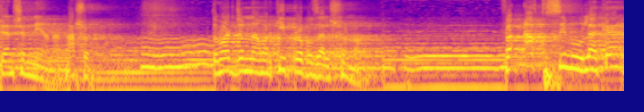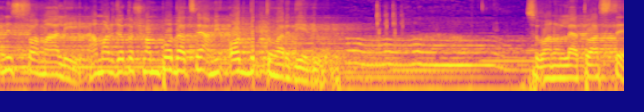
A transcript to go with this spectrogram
tension নিয়ে না, আসো। তোমার জন্য আমার কি প্রপোজাল শোনো। ফাআকসিমু লাকা নিসফা মালি, আমার যত সম্পদ আছে আমি অর্ধেক তোমার দিয়ে দিব। সুবহানাল্লাহ, এত আসতে?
